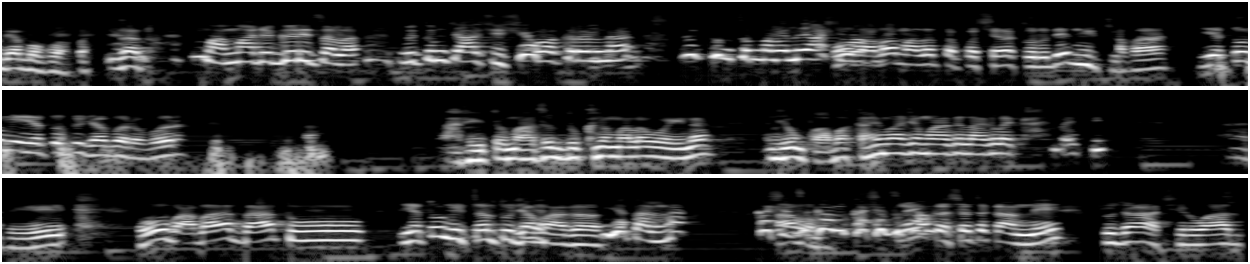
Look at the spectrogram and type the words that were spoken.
उद्या बघू आपण. जा तू. मा- माझ्या घरी चला. मी तुमची अशी सेवा करेल ना तुमचं मला लय हो आशीर्वाद. बाबा मला तपश्चर्या करू दे निघ तू. बाबा येतो मी येतो तुझ्या बरोबर. अरे तो माझं दुखणं मला होईना. आणि ह्यो बाबा काय माझ्या माग लागलाय काय माहिती? अरे. हो बाबा जा तू. येतो मी चल तुझ्या माग. येताल ना? कशाचं. काम? कशाचं नाही काम? कशाचं काम नाही? तुझा आशीर्वाद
